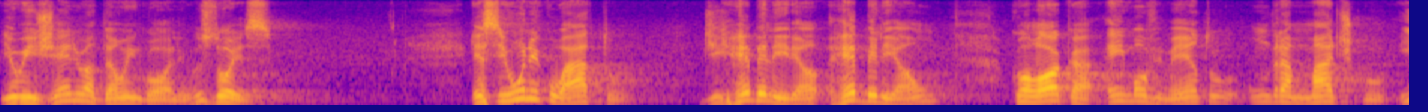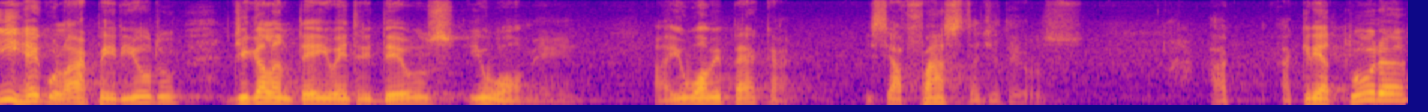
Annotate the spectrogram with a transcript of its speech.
e o ingênuo Adão engole, os dois. Esse único ato de rebelião, rebelião coloca em movimento um dramático e irregular período de galanteio entre Deus e o homem. Aí o homem peca e se afasta de Deus. A, a criatura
